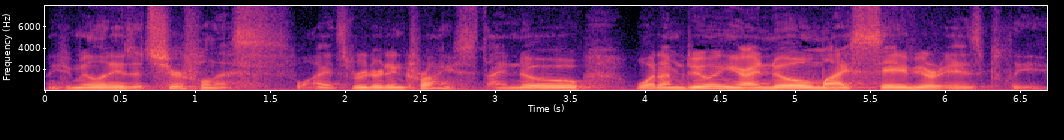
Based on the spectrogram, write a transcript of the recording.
My humility is a cheerfulness. Why? It's rooted in Christ. I know what I'm doing here. I know my Savior is pleased.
